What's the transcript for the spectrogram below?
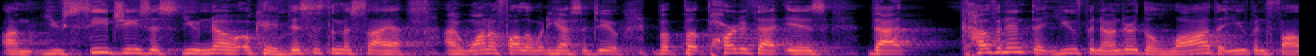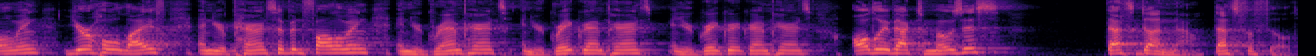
Um, you see Jesus, you know, okay, this is the Messiah. I want to follow what he has to do. But, but part of that is that covenant that you've been under, the law that you've been following your whole life, and your parents have been following, and your grandparents, and your great grandparents, and your great great grandparents, all the way back to Moses, that's done now. That's fulfilled.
